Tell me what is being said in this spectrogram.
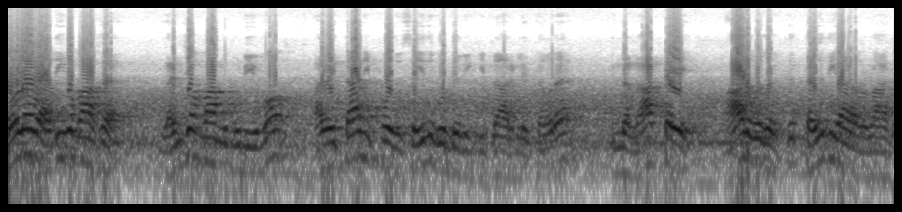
எவ்வளவு அதிகமாக லஞ்சம் வாங்க முடியுமோ அதைத்தான் இப்போது செய்து கொண்டிருக்கின்றார்களே தவிர இந்த நாட்டை ஆளுவதற்கு தகுதியாளர்களாக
